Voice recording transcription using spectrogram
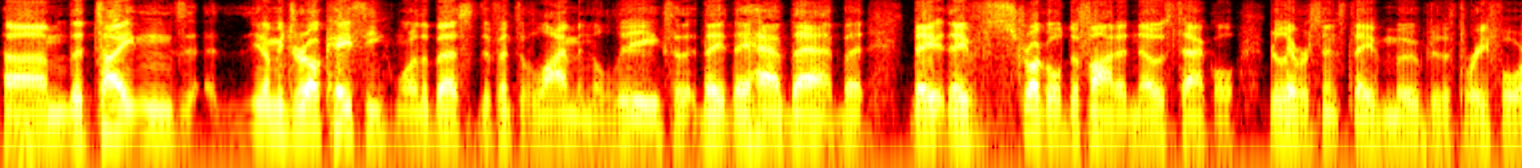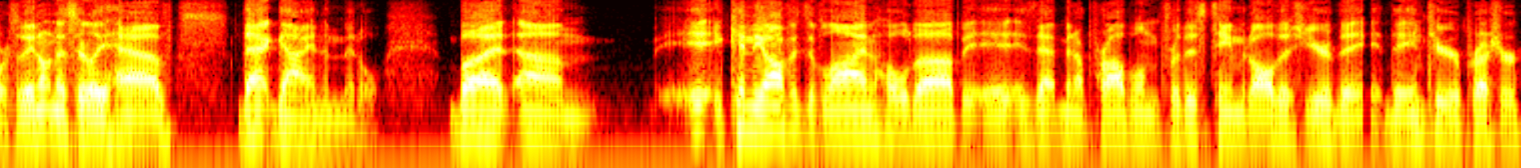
Um, the Titans, you know, I mean, Jurrell Casey, one of the best defensive linemen in the league, so they they have that, but they they've struggled to find a nose tackle really ever since they've moved to the three four. So they don't necessarily have that guy in the middle. But um, it, can the offensive line hold up? Has that been a problem for this team at all this year? The the interior pressure.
